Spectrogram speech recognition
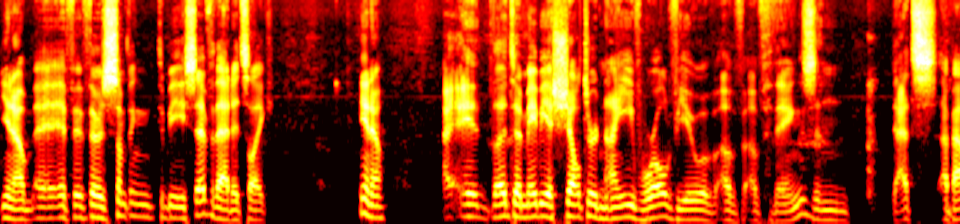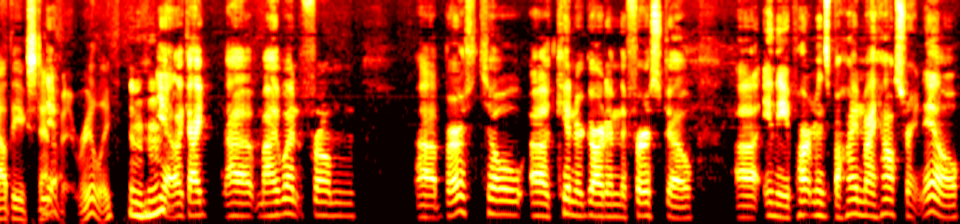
you know if, if there's something to be said for that it's like you know it led to maybe a sheltered, naive worldview of, of, of things, and that's about the extent of it, really. mhm. Yeah, like I, uh, I went from uh, birth till uh, kindergarten the first go uh, in the apartments behind my house right now,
